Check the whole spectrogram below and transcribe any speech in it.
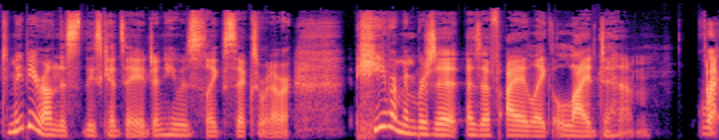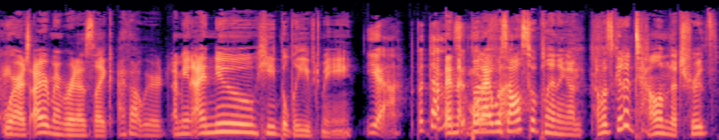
to maybe around this these kids' age, and he was like six or whatever. He remembers it as if I like lied to him. Right. Whereas I remember it as like I thought we were I mean, I knew he believed me. yeah, but that makes And it but I was fun. also planning on I was gonna tell him the truth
